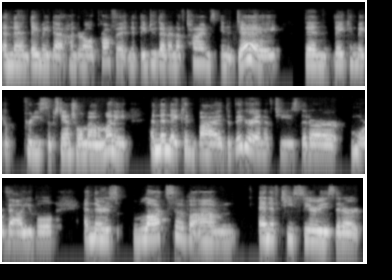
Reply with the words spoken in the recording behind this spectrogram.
and then they made that $100 profit and if they do that enough times in a day then they can make a pretty substantial amount of money and then they can buy the bigger nfts that are more valuable and there's lots of um, nft series that are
